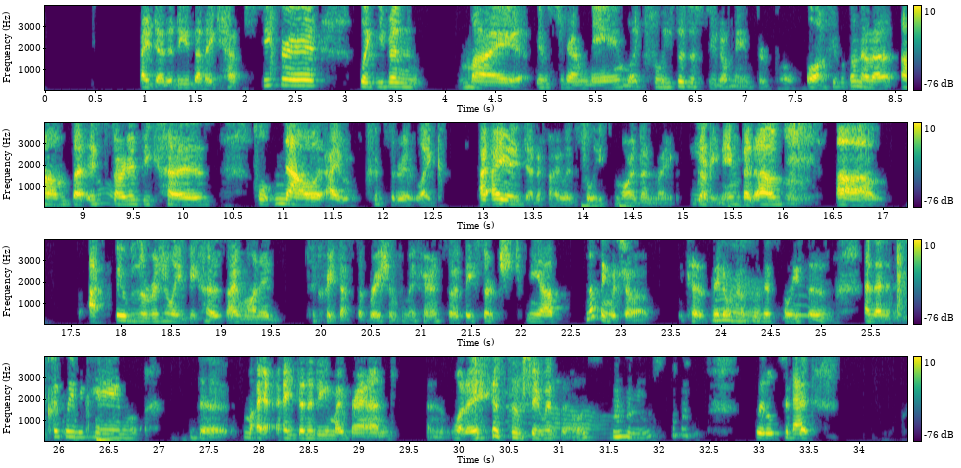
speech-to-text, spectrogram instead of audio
identity that I kept secret. Like even my Instagram name, like Felice is a pseudo name for a lot of people don't know that. Um, but it Oh. started because well now I consider it like I, I identify with Felice more than my Yeah. Name, but um uh I, it was originally because I wanted to create that separation from my parents. So if they searched me up, nothing would show up because they don't know who Mm. this Felice is. And then it quickly became the my identity, my brand, and what I associate with those. Wow. Mhm. Little tidbit. That's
